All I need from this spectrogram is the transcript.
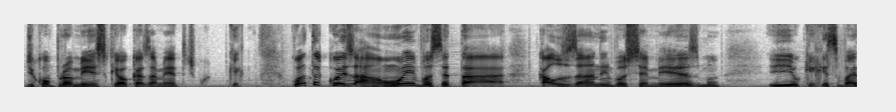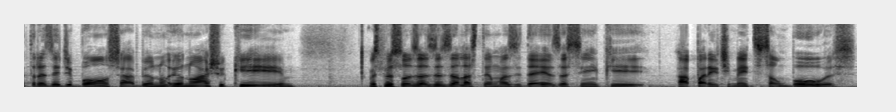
de compromisso, que é o casamento. Tipo, que, quanta coisa ruim você tá causando em você mesmo e o que, que isso vai trazer de bom, sabe? Eu não, eu não acho que. As pessoas, às vezes, elas têm umas ideias assim que aparentemente são boas,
